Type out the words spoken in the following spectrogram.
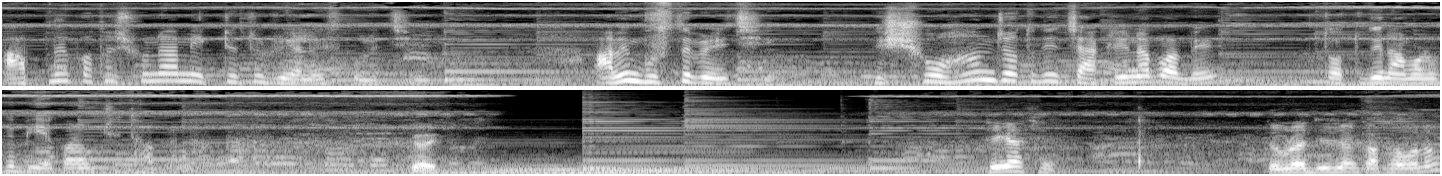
আপনার কথা শুনে আমি একটু একটু রিয়েলাইজ করেছি। আমি বুঝতে পেরেছি যে সোহান যতদিন চাকরি না পাবে, ততদিন আমার ওকে বিয়ে করা উচিত হবে না। ঠিক আছে। তোমরা দুজন কথা বলো।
